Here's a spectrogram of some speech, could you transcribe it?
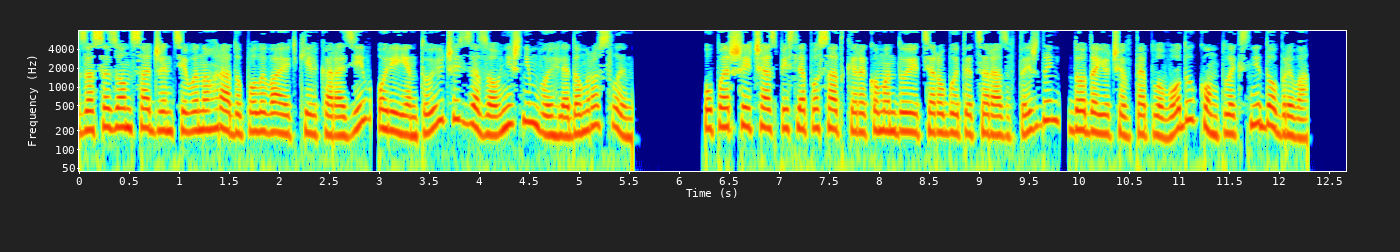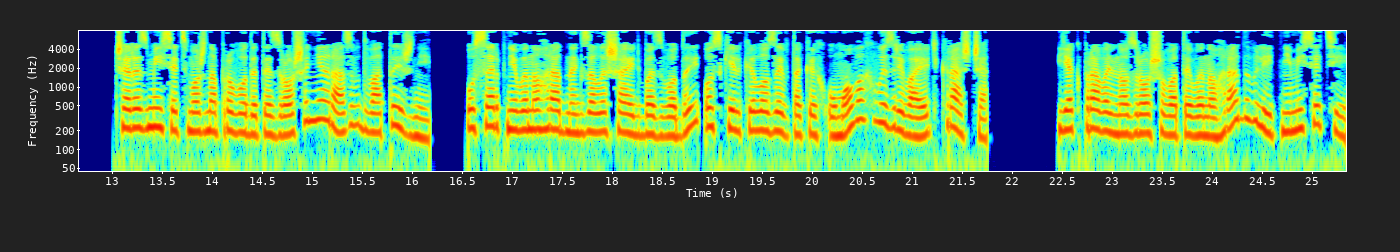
За сезон саджанці винограду поливають кілька разів, орієнтуючись за зовнішнім виглядом рослин. У перший час після посадки рекомендується робити це раз в тиждень, додаючи в теплу воду комплексні добрива. Через місяць можна проводити зрошення раз в два тижні. У серпні виноградник залишають без води, оскільки лози в таких умовах визрівають краще. Як правильно зрошувати виноград в літні місяці?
